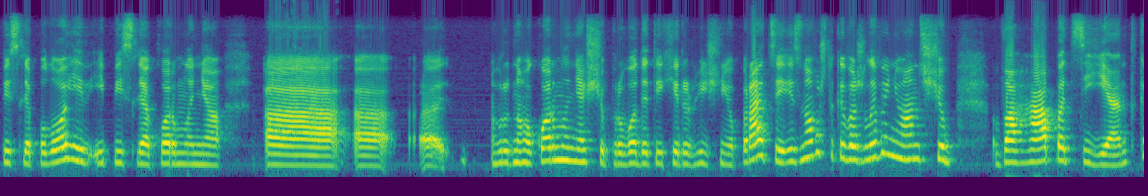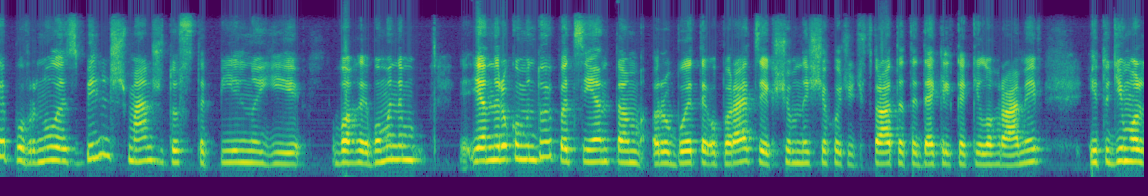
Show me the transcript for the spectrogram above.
після пологів і після кормлення а, а, а, грудного кормлення, щоб проводити хірургічні операції. І знову ж таки важливий нюанс, щоб вага пацієнтки повернулася більш-менш до стабільної ваги. Бо ми не, я не рекомендую пацієнтам робити операції, якщо вони ще хочуть втратити декілька кілограмів. І тоді може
